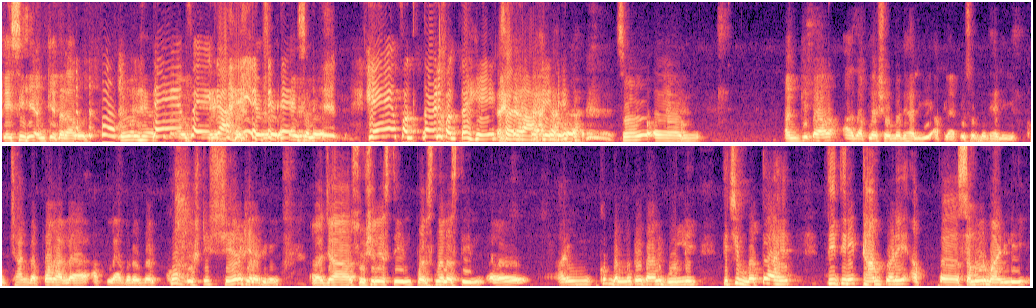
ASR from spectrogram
केसी हे अंकिता राऊत कोण हे आहे. हे सगळं हे फक्त आणि फक्त हे खरं आहे. सो अंकिता आज आपल्या शो मध्ये आली आपल्या एपिसोडमध्ये आली. खूप छान गप्पा मारल्या आपल्या बरोबर खूप गोष्टी शेअर केल्या तिने. ज्या सोशली असतील पर्सनल असतील आणि खूप मनमोकळेपणाने बोलली. तिची मतं आहेत ती तिने ठामपणे समोर मांडली.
